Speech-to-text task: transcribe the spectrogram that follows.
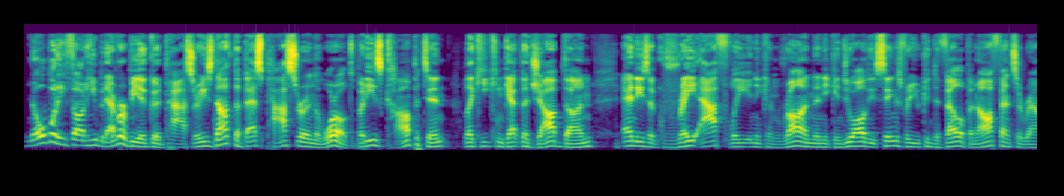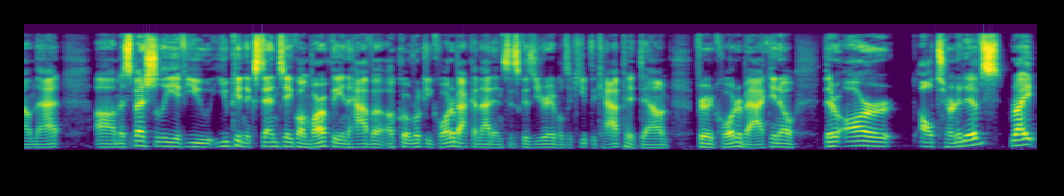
Nobody thought he would ever be a good passer. He's not the best passer in the world, but he's competent. Like he can get the job done, and he's a great athlete, and he can run, and he can do all these things where you can develop an offense around that. Um, especially if you you can extend Saquon Barkley and have a, a rookie quarterback in that instance because you're able to keep the cap hit down for your quarterback. You know, there are alternatives, right?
